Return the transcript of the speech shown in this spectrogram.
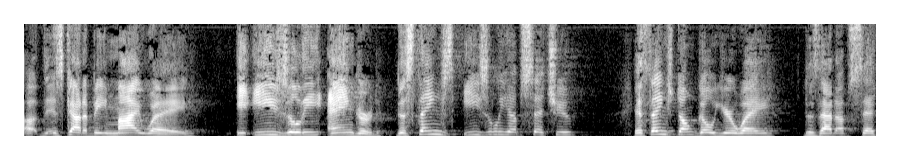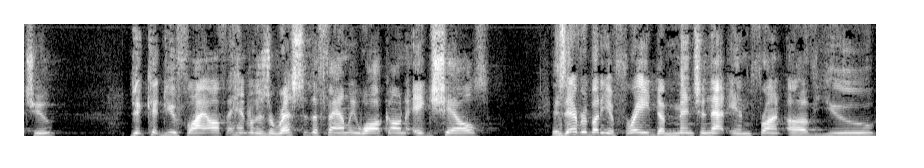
uh, it's got to be my way. E- easily angered. Does things easily upset you? If things don't go your way, does that upset you? Do, could you fly off the handle? Does the rest of the family walk on eggshells? Is everybody afraid to mention that in front of you?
